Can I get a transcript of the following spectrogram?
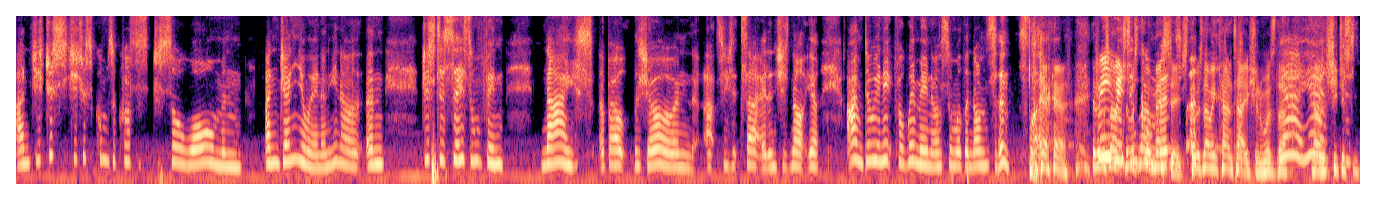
and she just, she just comes across as just so warm and and genuine, and you know, and just to say something nice about the show and uh, she's excited and she's not. You know, I'm doing it for women or some other nonsense. Like yeah. There was, no, there was no message. There was no incantation. Was there? Yeah, yeah, No, she just, just-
